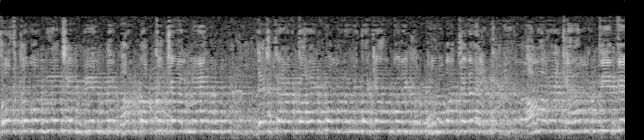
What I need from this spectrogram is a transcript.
খোঁজ খবর নিয়েছেন বিএনপির ভারপ্রাপ্ত চেয়ারম্যান, দেশটার তারেক রহমান আন্তরিক ধন্যবাদ জানাই। আমার এই কারামুক্তিতে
